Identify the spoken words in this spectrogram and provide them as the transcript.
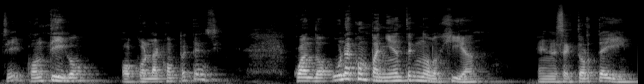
¿sí? Contigo o con la competencia. Cuando una compañía en tecnología, en el sector TI,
